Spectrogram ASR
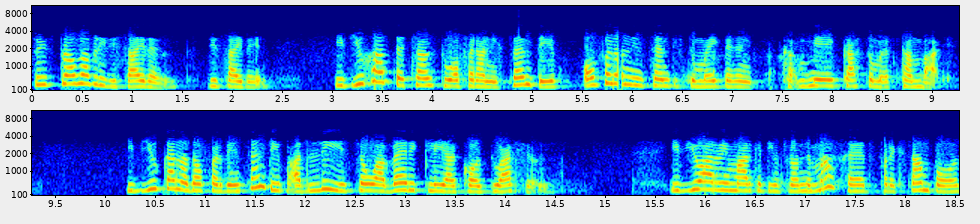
So it's probably decided, decided. If you have the chance to offer an incentive, offer an incentive to make, the, make customers come back. If you cannot offer the incentive, at least show a very clear call to action. If you are remarketing from the masthead, for example,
